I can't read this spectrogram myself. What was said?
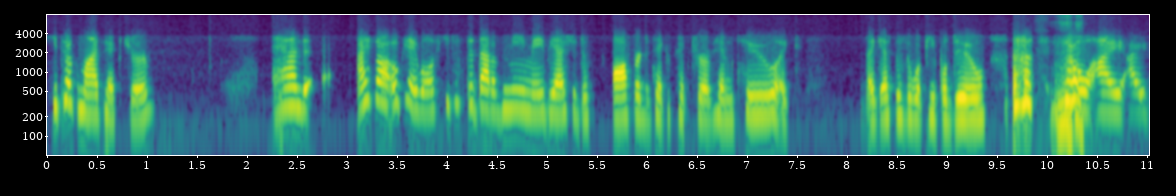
he took my picture, and I thought, okay, well, if he just did that of me, maybe I should just offer to take a picture of him too. Like, I guess this is what people do. so I I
